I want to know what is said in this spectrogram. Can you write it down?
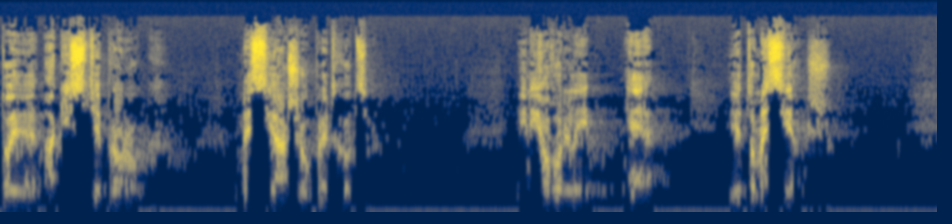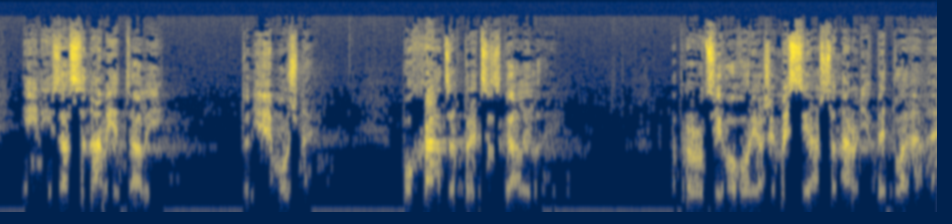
To je, aký ste prorok, Mesiášov predchodca. Iní hovorili, nie, je to Mesiáš. Iní zase namietali, to nie je možné. Pochádza predsa z Galilei. A proroci hovoria, že Mesiáš sa narodí v Betleheme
